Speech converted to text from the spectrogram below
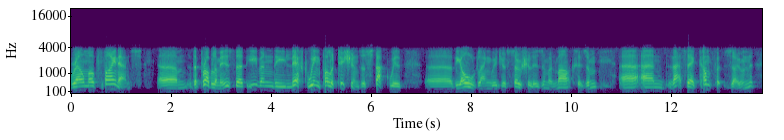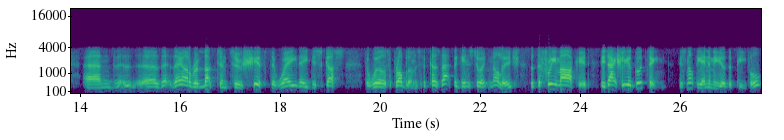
realm of finance. Um, the problem is that even the left wing politicians are stuck with uh, the old language of socialism and Marxism uh, and that's their comfort zone. And uh, they are reluctant to shift the way they discuss the world's problems because that begins to acknowledge that the free market is actually a good thing. It's not the enemy of the people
